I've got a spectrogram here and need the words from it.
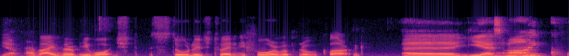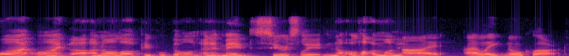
Yeah. Have either of you watched Storage 24 with Noel Clarke? Uh, yes, I quite like that. I know a lot of people don't, and it made seriously not a lot of money. I I like Noel Clarke.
